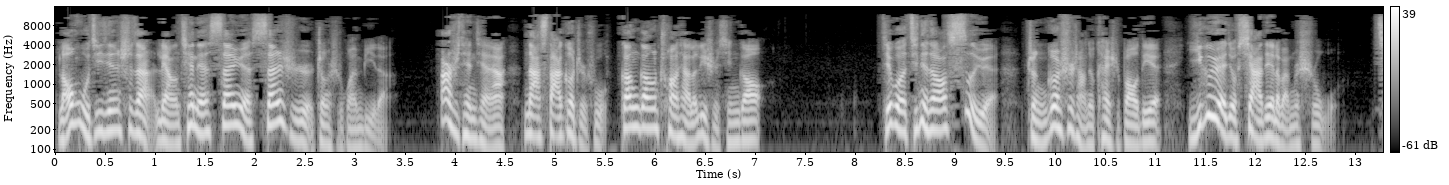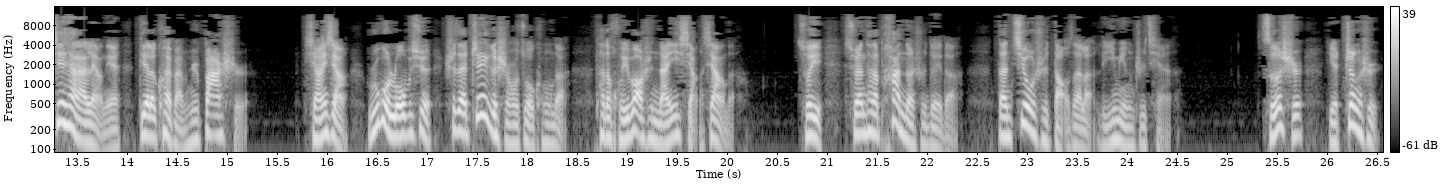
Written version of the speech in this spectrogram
老虎基金是在两千年三月三十日正式关闭的。二十天前啊，纳斯达克指数刚刚创下了历史新高。结果仅仅到了四月，整个市场就开始暴跌，一个月就下跌了百分之十五。接下来两年跌了快百分之八十。想一想，如果罗伯逊是在这个时候做空的，他的回报是难以想象的。所以，虽然他的判断是对的。但就是倒在了黎明之前，择时也正是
